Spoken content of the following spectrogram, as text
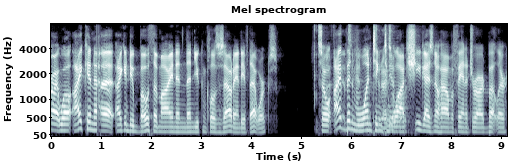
All right. Well, I can uh, I can do both of mine, and then you can close us out, Andy, if that works. So I've been good- wanting to idea. watch. You guys know how I'm a fan of Gerard Butler,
